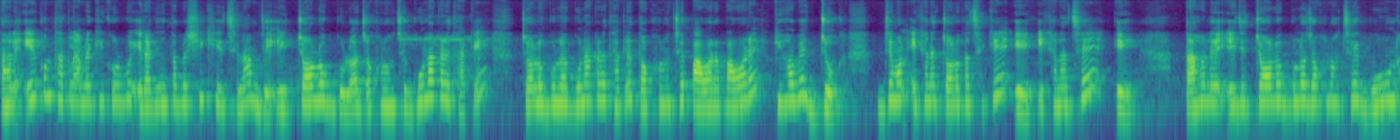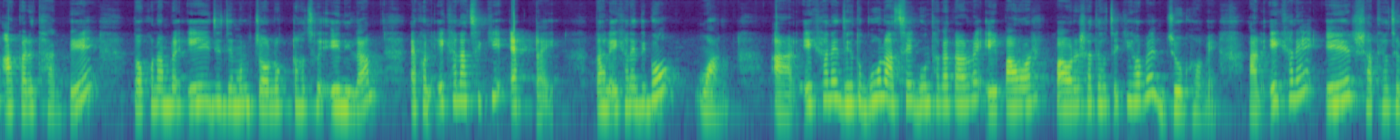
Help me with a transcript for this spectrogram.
তাহলে এরকম থাকলে আমরা কি করব? এর আগে কিন্তু আমরা শিখিয়েছিলাম যে এই চলকগুলো যখন হচ্ছে গুণাকারে থাকে, চলকগুলো গুণাকারে থাকলে তখন হচ্ছে পাওয়ার পাওয়ারে কি হবে? যোগ। যেমন এখানে চলক আছে কে? এ। এখানে আছে এ। তাহলে এই যে চলকগুলো যখন হচ্ছে গুণ আকারে থাকবে, তখন আমরা এই যে যেমন চলকটা হচ্ছে এ নিলাম, এখন এখানে আছে কি? একটাই। তাহলে এখানে দিব ওয়ান আর এখানে যেহেতু গুণ আছে, গুণ থাকার কারণে এই পাওয়ার পাওয়ারের সাথে হচ্ছে কি হবে? যোগ হবে। আর এখানে এর সাথে হচ্ছে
